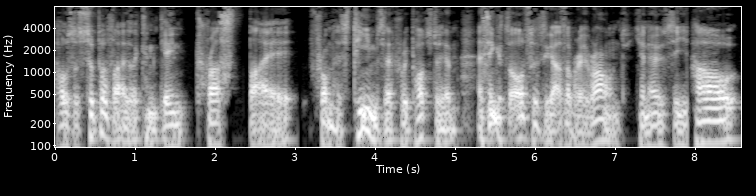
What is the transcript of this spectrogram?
how the supervisor can gain trust by from his teams that reports to him. I think it's also the other way around. You know, see how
